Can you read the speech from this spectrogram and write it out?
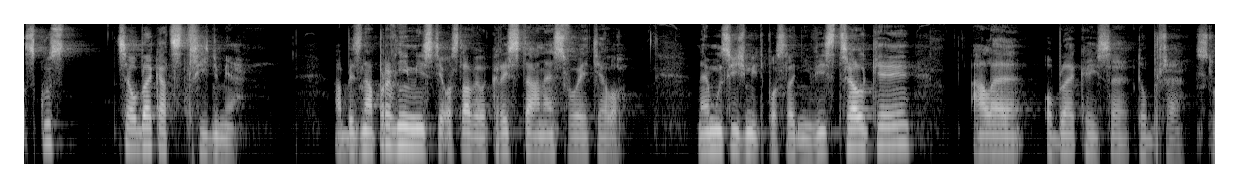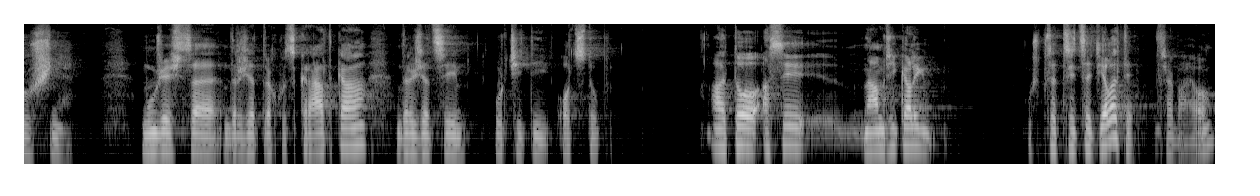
Zkus se oblékat střídmě, abys na prvním místě oslavil Krista, ne svoje tělo. Nemusíš mít poslední výstřelky, ale oblékej se dobře, slušně. Můžeš se držet trochu zkrátka, držet si určitý odstup. Ale to asi nám říkali už před 30 lety třeba, jo?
